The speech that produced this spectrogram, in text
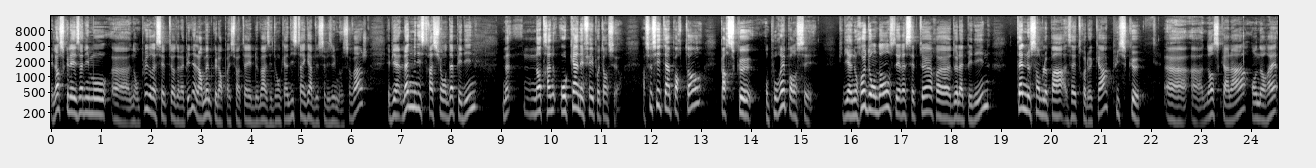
et lorsque les animaux euh, n'ont plus de récepteurs de la pénible, alors même que leur pression artérielle de base est donc indistinguable de celle des animaux sauvages, eh bien, l'administration d'apéline n'entraîne aucun effet hypotenseur. Alors, ceci est important parce qu'on pourrait penser qu'il y a une redondance des récepteurs euh, de l'apéline. Tel ne semble pas être le cas, puisque euh, dans ce cas-là, on aurait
